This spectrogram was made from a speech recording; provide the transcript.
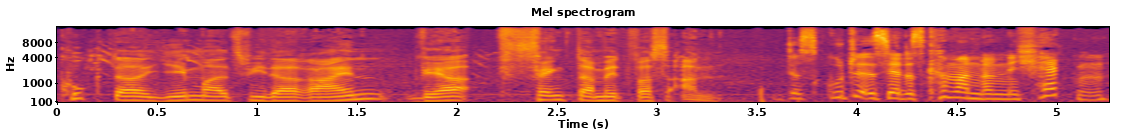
guckt da jemals wieder rein? Wer fängt damit was an? Das Gute ist ja, das kann man dann nicht hacken.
